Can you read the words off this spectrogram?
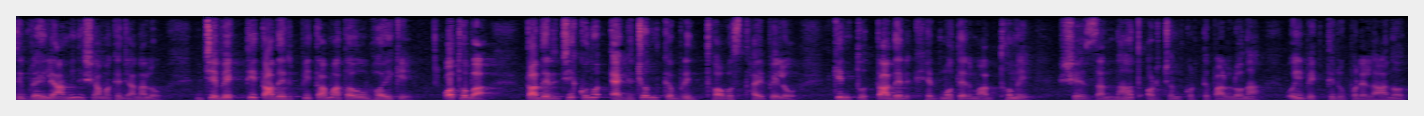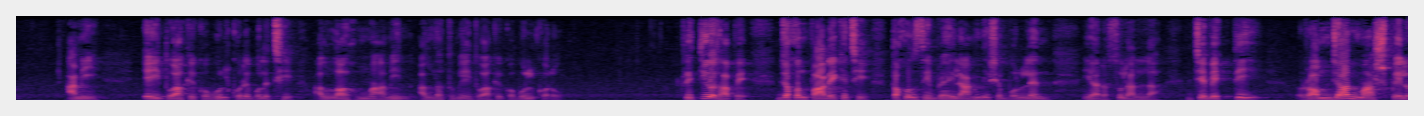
জিব্রাহিলে আমিন এসে আমাকে জানালো যে ব্যক্তি তাদের পিতামাতা উভয়কে অথবা তাদের যে কোনো একজনকে বৃদ্ধ অবস্থায় পেল, কিন্তু তাদের খেদমতের মাধ্যমে সে জান্নাত অর্জন করতে পারল না। ওই ব্যক্তির উপরে লানত। আমি এই দোয়াকে কবুল করে বলেছি, আল্লাহুম্মা আমিন, আল্লাহ তুমি এই দোয়াকে কবুল করো। তৃতীয় ধাপে যখন পা রেখেছি, তখন জিব্রাহিল আমিন এসে বললেন, ইয়া রসুল আল্লাহ যে ব্যক্তি রমজান মাস পেল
